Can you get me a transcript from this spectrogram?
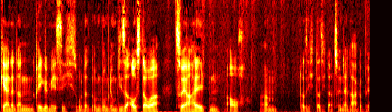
gerne dann regelmäßig, so um, um, um diese Ausdauer zu erhalten, auch, ähm, dass, ich, dass ich dazu in der Lage bin.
